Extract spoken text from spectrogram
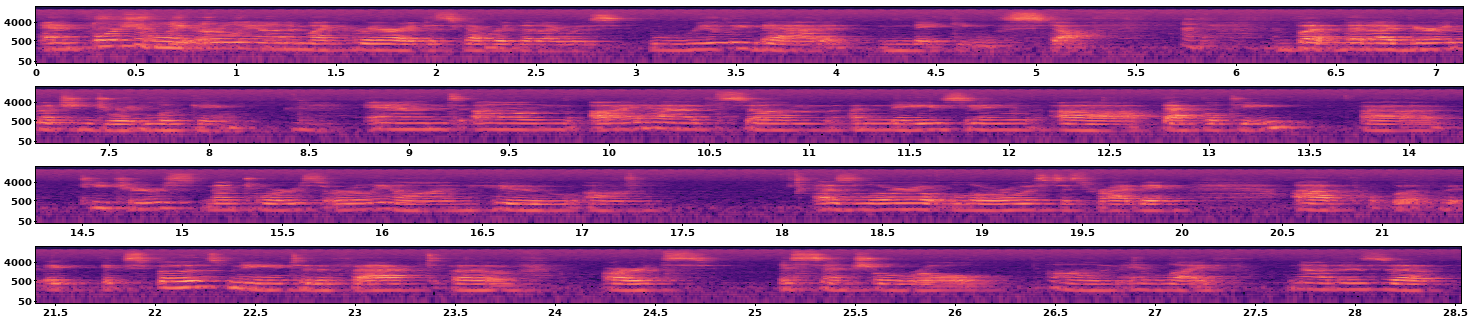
And fortunately, early on in my career, I discovered that I was really bad at making stuff, but that I very much enjoyed looking. And um, I had some amazing uh, faculty, uh, teachers, mentors early on who, um, as Laura, Laura was describing, uh, exposed me to the fact of art's essential role um, in life, not as a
